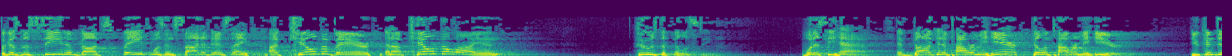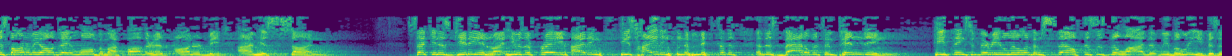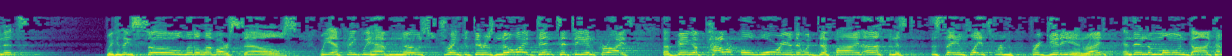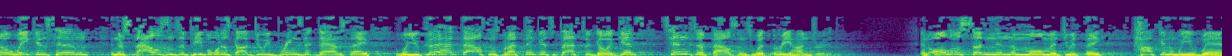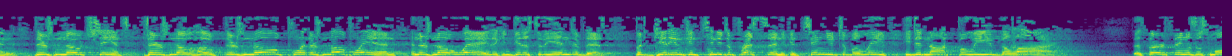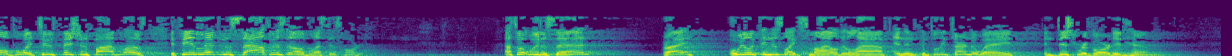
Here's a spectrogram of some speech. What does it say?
Because the seed of God's faith was inside of him saying, I've killed the bear and I've killed the lion. Who's the Philistine? What does he have? If God can empower me here, he'll empower me here. You can dishonor me all day long, but my father has honored me. I'm his son. Second is Gideon, right? He was afraid, hiding, he's hiding in the midst of this, of this battle that's impending. He thinks very little of himself. This is the lie that we believe, isn't it? We can think so little of ourselves. We think we have no strength, that there is no identity in Christ of being a powerful warrior that would define us. And it's the same place for, for Gideon, right? And then the moment God kind of awakens him and there's thousands of people, what does God do? He brings it down and say, well, you could have had thousands, but I think it's best to go against tens of thousands with 300. And all of a sudden in the moment you would think, how can we win? There's no chance. There's no hope. There's no plan. There's no plan and there's no way they can get us to the end of this. But Gideon continued to press in. He continued to believe. He did not believe the lie. The third thing was a small boy, two fish and five loaves. If he had lived in the South, we'd have said, oh, bless his heart. That's what we'd have said. Right? Or we looked and just like smiled and laughed and then completely turned away and disregarded him.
